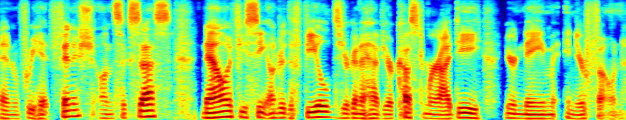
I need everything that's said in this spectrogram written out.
And if we hit finish on success, now if you see under the fields, you're going to have your customer ID, your name, and your phone.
